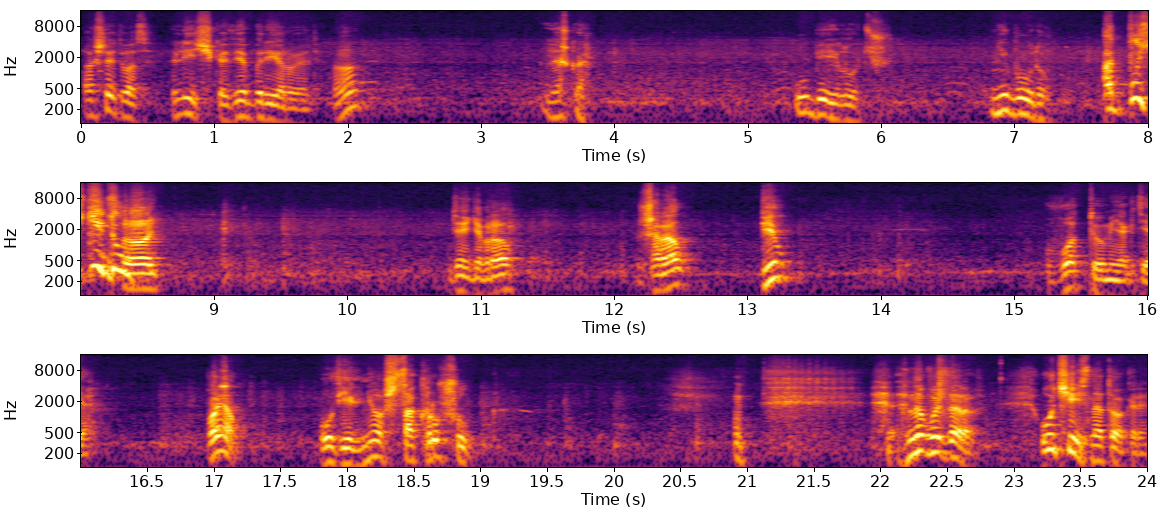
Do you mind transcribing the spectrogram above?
А что это у вас личка вибрирует, а? Яшка, убей лучше. Не буду. Отпусти душу. Стой. Деньги брал? Жрал? Пил? Вот ты у меня где. Понял? Увильнешь, сокрушу. Ну, будь здоров. Учись на токаря.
